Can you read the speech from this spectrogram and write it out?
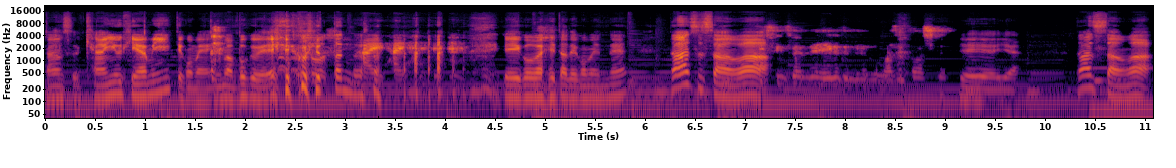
ダンス、Can you hear me? ってごめん。今僕英語言ったんだ。はいはい。英語が下手でごめんね。ダースさんは、すいやいやいや。ダースさんは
